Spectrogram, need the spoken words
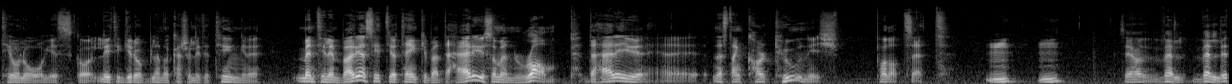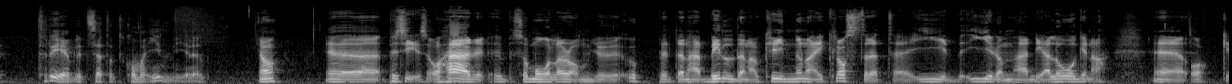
teologisk och lite grubblande och kanske lite tyngre. Men till en början sitter jag och tänker bara att det här är ju som en romp. Det här är ju eh, nästan cartoonish på något sätt. Mm, mm. Så jag har väl, väldigt trevligt sätt att komma in i den. Ja, eh, precis. Och här eh, så målar de ju upp den här bilden av kvinnorna i klostret eh, i, i de här dialogerna. Eh, och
